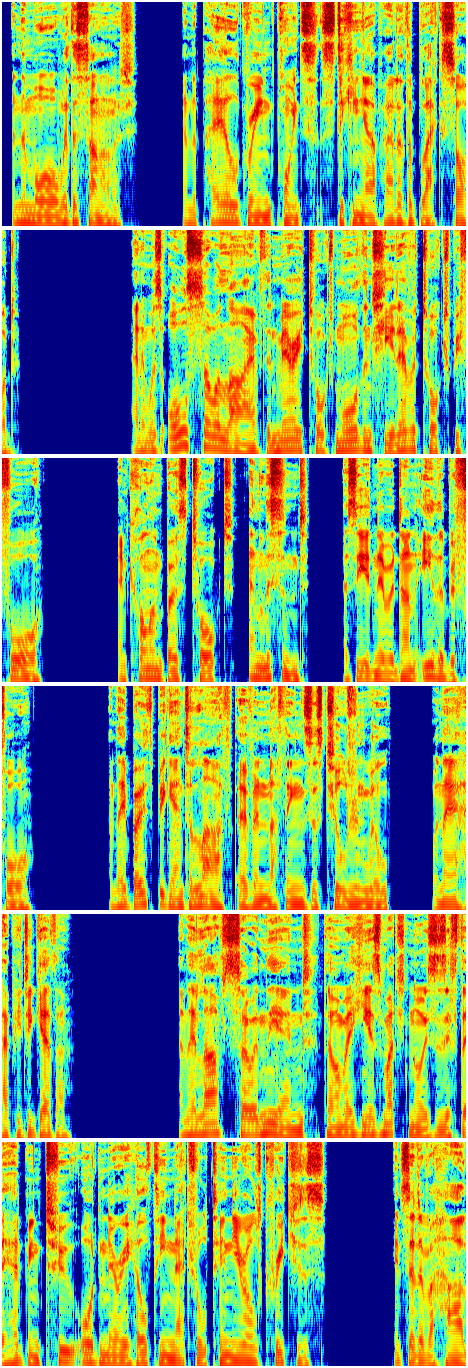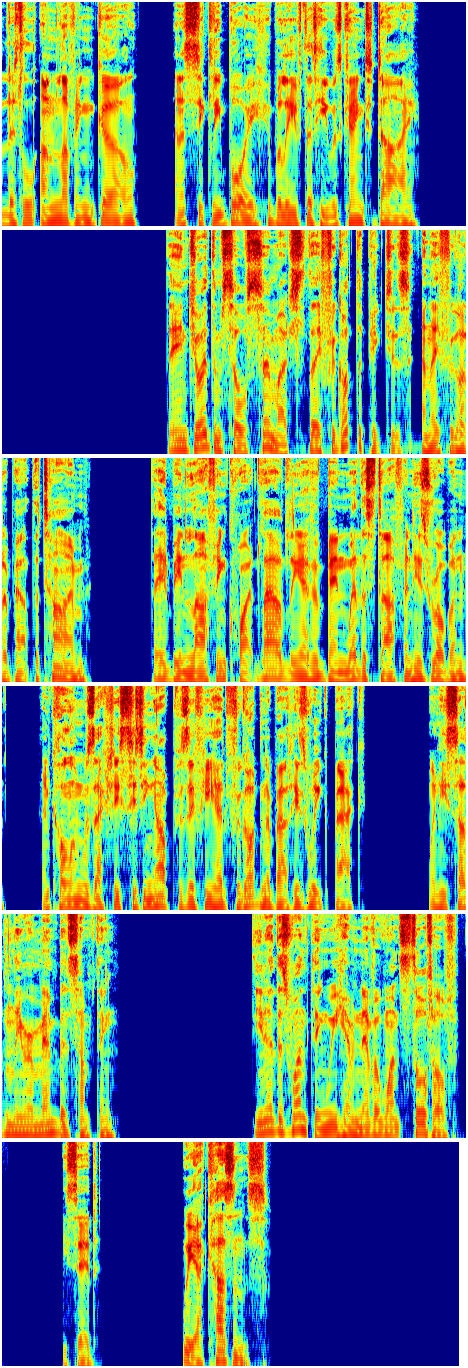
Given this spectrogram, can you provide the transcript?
and the moor with the sun on it, and the pale green points sticking up out of the black sod. And it was all so alive that Mary talked more than she had ever talked before, and Colin both talked and listened as he had never done either before, and they both began to laugh over nothings as children will when they are happy together. And they laughed so in the end they were making as much noise as if they had been two ordinary, healthy, natural ten year old creatures, instead of a hard little unloving girl and a sickly boy who believed that he was going to die. They enjoyed themselves so much that they forgot the pictures and they forgot about the time. They had been laughing quite loudly over Ben Weatherstaff and his robin, and Colin was actually sitting up as if he had forgotten about his weak back, when he suddenly remembered something. Do you know there's one thing we have never once thought of? He said. We are cousins.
